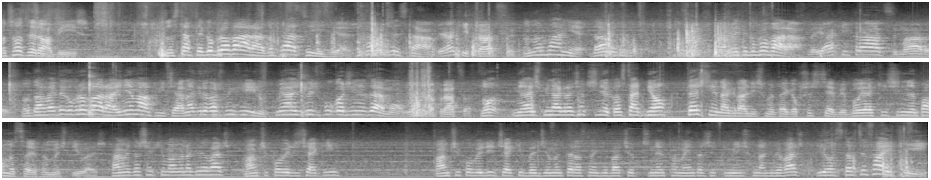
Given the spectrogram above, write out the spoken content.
No co ty robisz? Zostaw tego browara, do pracy idziesz. Kamerzysta. Jakiej pracy? No normalnie, dawaj tego... Dawaj tego browara. Do jakiej pracy, Marek? No dawaj tego browara i nie ma picia, nagrywasz mi film. Miałeś być pół godziny temu. Jaka praca? No, miałeś mi nagrać odcinek ostatnio. Też nie nagraliśmy tego przez ciebie, bo jakiś inny pomysł sobie wymyśliłeś. Pamiętasz jaki mamy nagrywać? Mam ci powiedzieć jaki? Mam ci powiedzieć jaki będziemy teraz nagrywać odcinek, pamiętasz jaki mieliśmy nagrywać? I odstaw te fajki!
